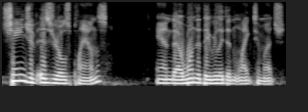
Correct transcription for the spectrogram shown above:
change of Israel's plans, and uh, one that they really didn't like too much.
